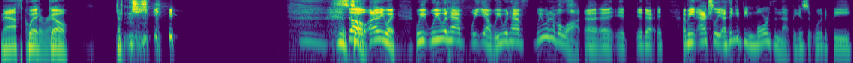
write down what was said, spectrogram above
Math quick, go. so, So, anyway, we we would have we, yeah, we would have we would have a lot. Uh, uh, it it uh, I mean actually I think it'd be more than that because it would it be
